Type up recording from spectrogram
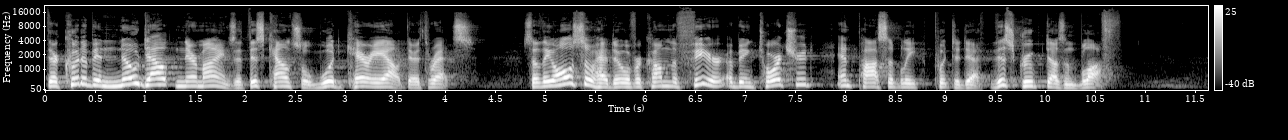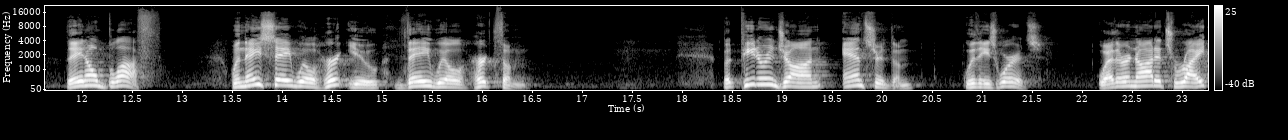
There could have been no doubt in their minds that this council would carry out their threats. So they also had to overcome the fear of being tortured and possibly put to death. This group doesn't bluff. They don't bluff. When they say we'll hurt you, they will hurt them. But Peter and John answered them with these words whether or not it's right,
